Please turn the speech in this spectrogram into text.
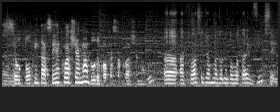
não. Seu token tá sem a classe de armadura. Qual que é a sua classe de armadura? Ah, a classe de armadura do Rotar é 26.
